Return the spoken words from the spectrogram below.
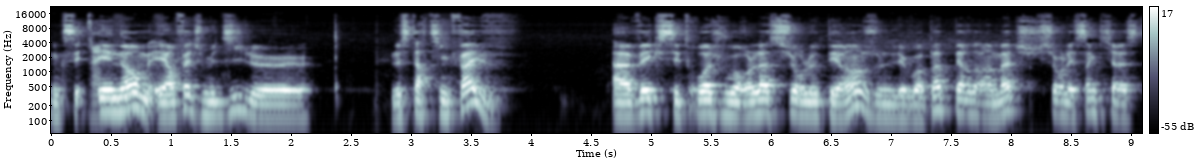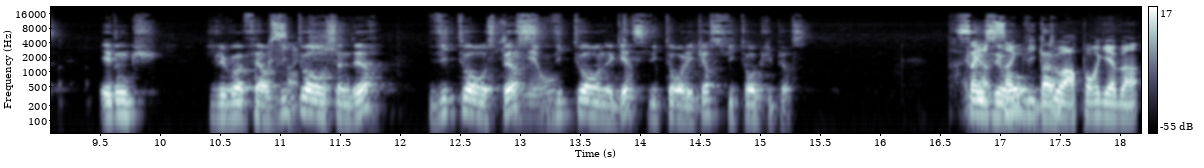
Donc c'est Ouais. énorme. Et en fait, je me dis, le, le starting five, avec ces trois joueurs-là sur le terrain, je ne les vois pas perdre un match sur les cinq qui restent. Et donc, je les vois faire victoire au Thunder, victoire aux Spurs, 5-0. victoire aux Nuggets, victoire aux Lakers, victoire aux Clippers. Très bien, 5-0, 5 bam. victoires pour Gabin.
